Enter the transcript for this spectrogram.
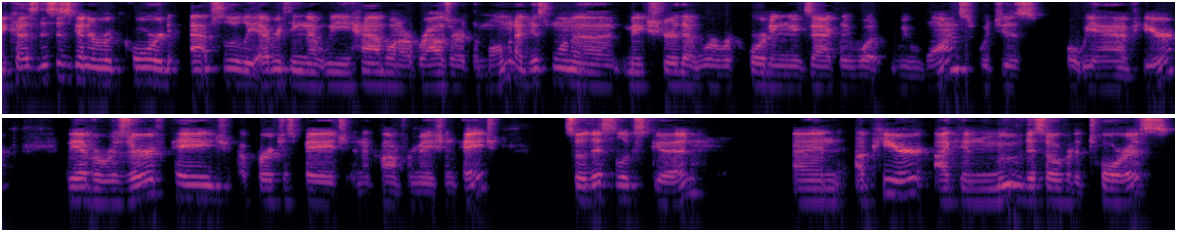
because this is going to record absolutely everything that we have on our browser at the moment, I just want to make sure that we're recording exactly what we want, which is what we have here. We have a reserve page, a purchase page, and a confirmation page. So this looks good. And up here, I can move this over to Taurus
